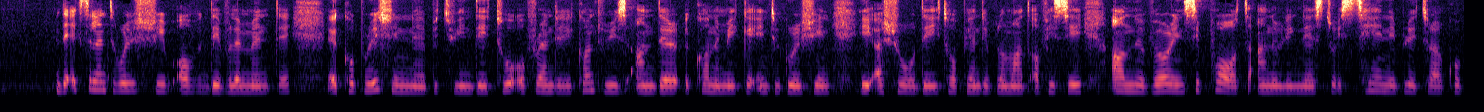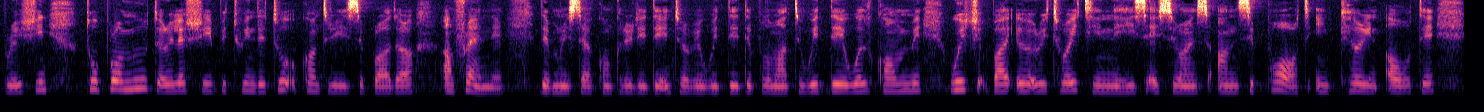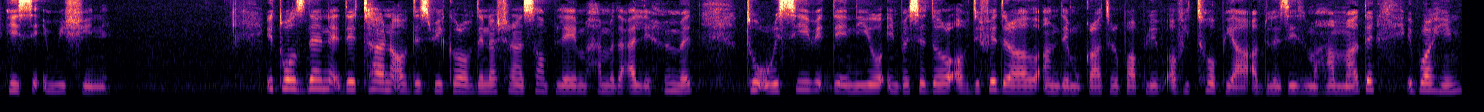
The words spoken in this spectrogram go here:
the excellent relationship of development uh, cooperation uh, between the two friendly countries and their economic integration. He assured the Ethiopian diplomat of his unwavering support and willingness to extend bilateral cooperation to promote a relationship between the two countries, brother and friend. The minister concluded the interview with the diplomat with the welcome, which by uh, reiterating his assurance and support in carrying out his mission. It was then the turn of the Speaker of the National Assembly, Muhammad Ali Hamid, to receive the new ambassador of the Federal and Democratic Republic of Ethiopia, Abdulaziz Muhammad Ibrahim.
